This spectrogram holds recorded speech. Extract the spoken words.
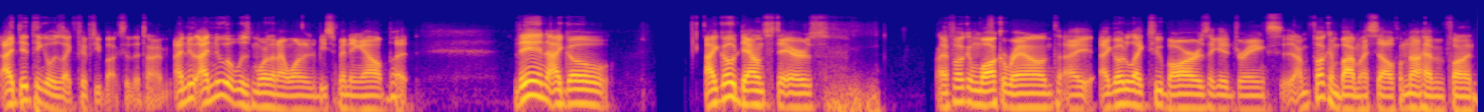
I did think it was like 50 bucks at the time. I knew I knew it was more than I wanted to be spending out, but then I go I go downstairs I fucking walk around. I I go to like two bars. I get drinks. I'm fucking by myself. I'm not having fun.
